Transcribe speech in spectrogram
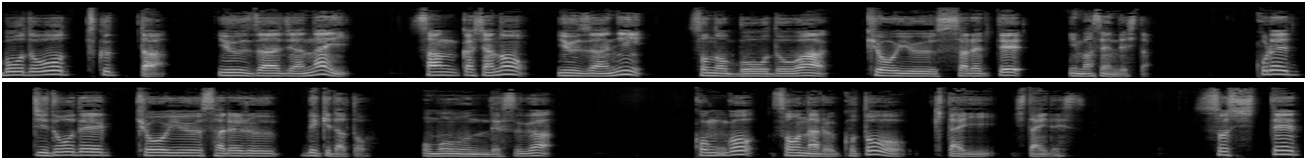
ボードを作ったユーザーじゃない参加者のユーザーにそのボードは共有されていませんでした。これ自動で共有されるべきだと思うんですが、今後そうなることを期待したいです。そして、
